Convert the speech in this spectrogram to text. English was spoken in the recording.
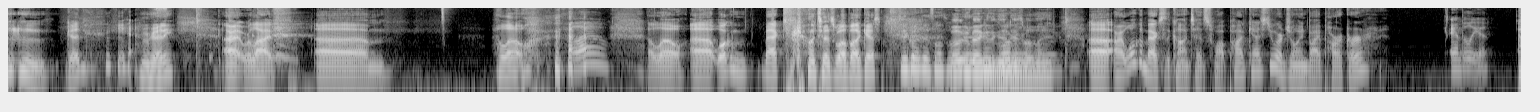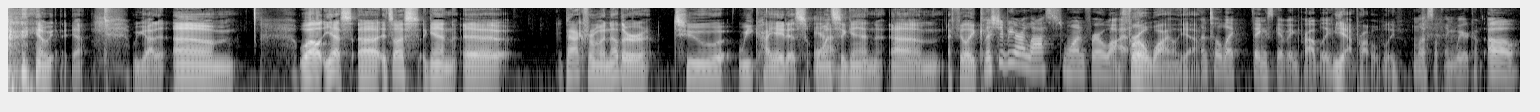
Good? yeah. Ready? All right, we're live. Um, hello. Hello. hello. Uh, welcome back to the Content Swap Podcast. Welcome back to the Content Swap Podcast. Uh, all right, welcome back to the Content Swap Podcast. You are joined by Parker. And Aaliyah. yeah, we, yeah, we got it. Um, well, yes, uh, it's us again. Uh, back from another two week hiatus Yeah. once again. Um, I feel like This should be our last one for a while. for a while, yeah, until like Thanksgiving, probably. yeah, probably. Unless something weird comes. Oh.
